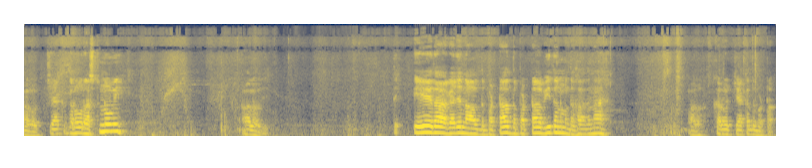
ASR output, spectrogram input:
ਆ ਲਓ ਚੈੱਕ ਕਰੋ ਰਸਟ ਨੂੰ ਵੀ। ਆ ਲਓ ਜੀ। ਤੇ ਇਹ ਇਹਦਾ ਆ ਗਿਆ ਜੇ ਨਾਲ ਦੁਪੱਟਾ ਦੁਪੱਟਾ ਵੀ ਤੁਹਾਨੂੰ ਮੈਂ ਦਿਖਾ ਦੇਣਾ। ਆ ਲਓ, ਕਰੋ ਚੈੱਕ ਦੁਪੱਟਾ।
